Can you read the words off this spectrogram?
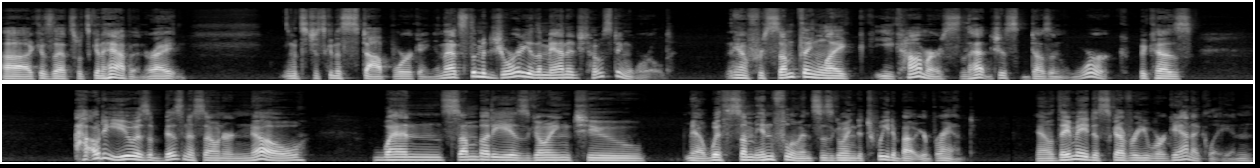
because uh, that's what's going to happen right? It's just going to stop working. And that's the majority of the managed hosting world. You know for something like e-commerce that just doesn't work because how do you as a business owner know when somebody is going to you know with some influence is going to tweet about your brand? You know they may discover you organically and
